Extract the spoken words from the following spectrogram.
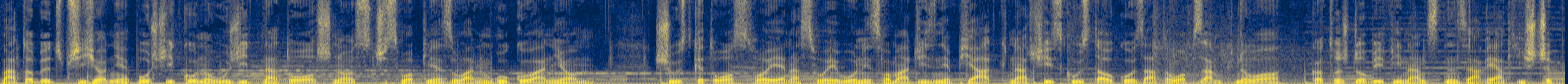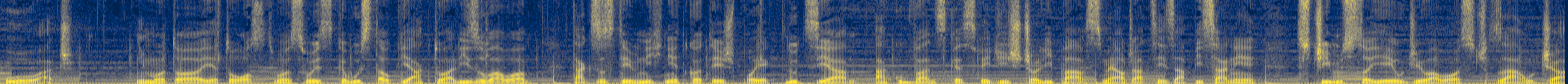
Ma to być przychodnie poszczitkono użytna towarszność z obmierzowanym rukowaniem. Šulskie towarstwo je na swojej łonie zhromadźiznie piatk nacisk ustawku za to obzamknęło, kotryż dobie finansny zariad jeszcze próbować. Mimo to je towarstwo swojskie ustawki aktualizowało, tak nich nietko też projekt Lucia a kubwanskie srediszczo Lipa w smerdżacej zapisanie, z czymś so jej udziałałość zarucza.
